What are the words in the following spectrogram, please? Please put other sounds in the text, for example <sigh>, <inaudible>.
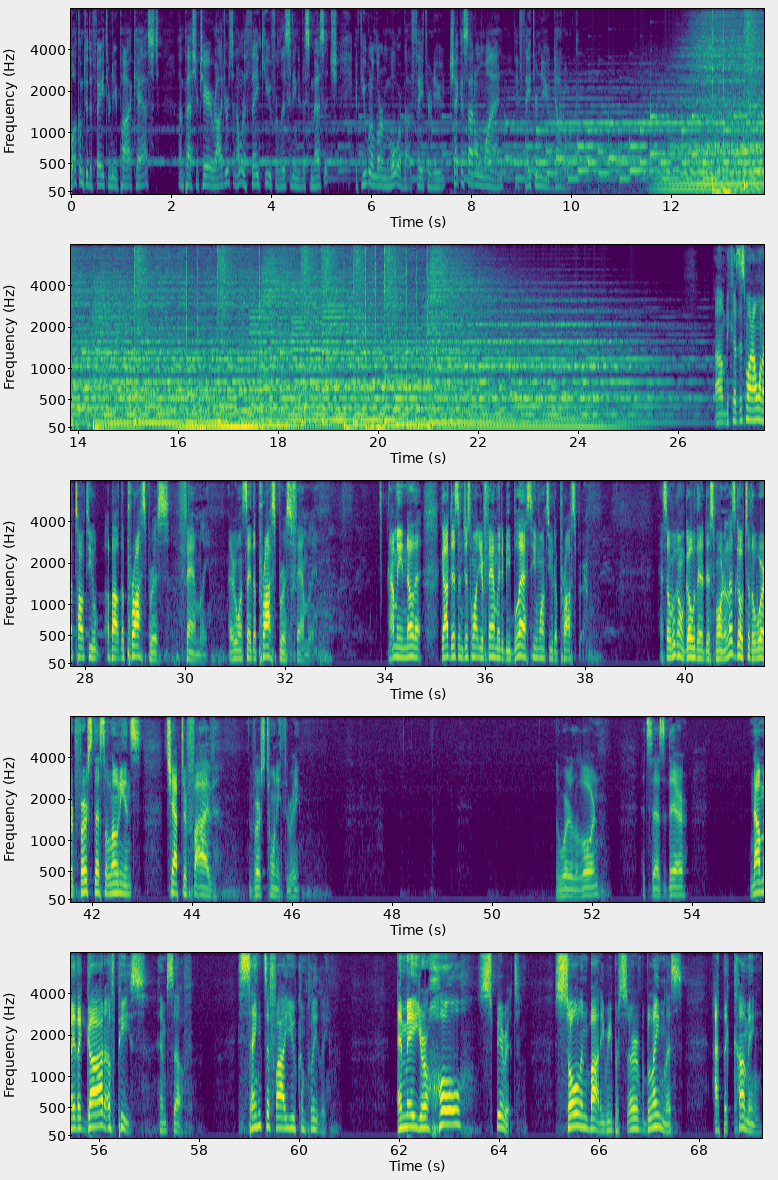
Welcome to the Faith Renewed podcast. I'm Pastor Terry Rogers, and I want to thank you for listening to this message. If you want to learn more about Faith Renewed, check us out online at faithrenewed.org. Um, because this morning I want to talk to you about the prosperous family. Everyone say the prosperous family. I mean, know that God doesn't just want your family to be blessed, He wants you to prosper. And so we're going to go there this morning. Let's go to the word, First Thessalonians chapter 5, verse 23. The word of the Lord. It says there, Now may the God of peace himself sanctify you completely, and may your whole spirit, soul, and body be preserved blameless at the coming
